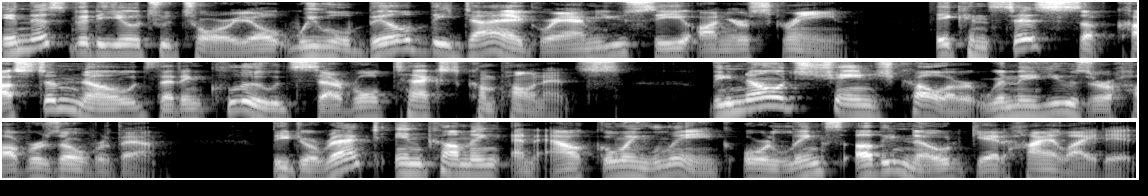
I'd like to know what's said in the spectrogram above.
In this video tutorial, we will build the diagram you see on your screen. It consists of custom nodes that include several text components. The nodes change color when the user hovers over them. The direct incoming and outgoing link or links of the node get highlighted.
